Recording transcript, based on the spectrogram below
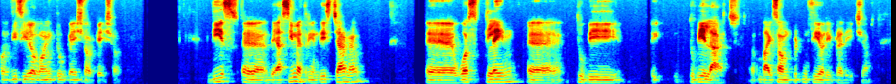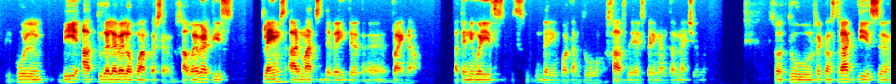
of D0 going to K short, K short. This, uh, the asymmetry in this channel uh, was claimed uh, to be to be large by some theory prediction. It could be up to the level of 1%. However, these claims are much debated uh, right now. But anyway, it's, it's, very important to have the experimental measurement. So to reconstruct this uh,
